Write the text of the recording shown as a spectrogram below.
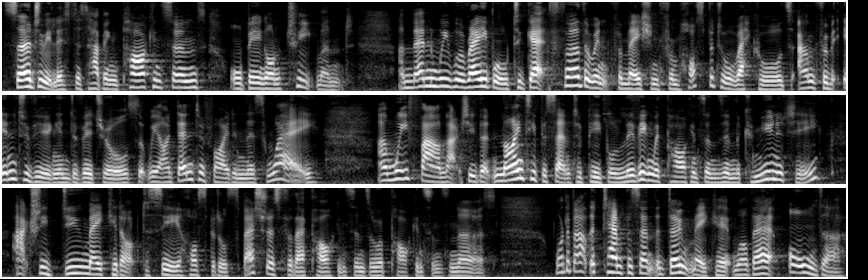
surgery list as having Parkinson's or being on treatment. And then we were able to get further information from hospital records and from interviewing individuals that we identified in this way. And we found actually that 90% of people living with Parkinson's in the community actually do make it up to see a hospital specialist for their Parkinson's or a Parkinson's nurse. What about the 10% that don't make it? Well, they're older,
